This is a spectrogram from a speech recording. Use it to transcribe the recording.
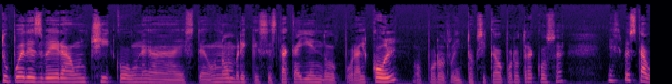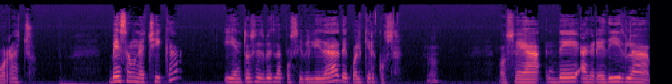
tú puedes ver a un chico, una, este, un hombre que se está cayendo por alcohol o por otro, intoxicado por otra cosa, y después está borracho. Ves a una chica y entonces ves la posibilidad de cualquier cosa, ¿no? O sea, de agredirla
